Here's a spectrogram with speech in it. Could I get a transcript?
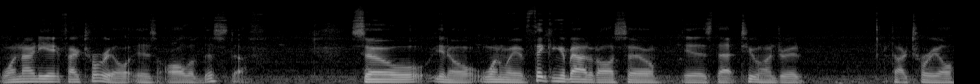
198 factorial is all of this stuff. So, you know, one way of thinking about it also is that 200 factorial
